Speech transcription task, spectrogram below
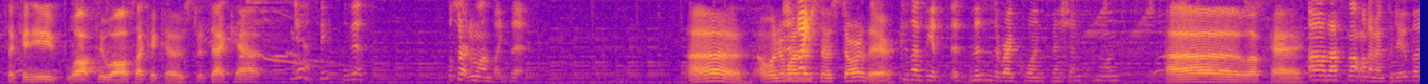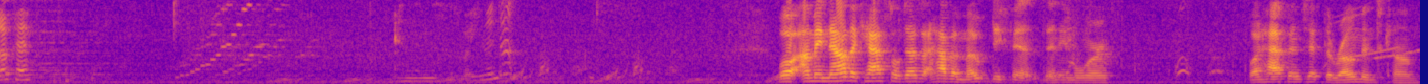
So can you walk through walls like a ghost with that cap? Yeah, see? Like this. Well, certain ones like this. Oh, I wonder why I- there's no star there. Because I have to get... Uh, this is a red coins mission one. Oh, okay. Oh, that's not what I meant to do, but okay. Well, I mean, now the castle doesn't have a moat defense anymore. What happens if the Romans come?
